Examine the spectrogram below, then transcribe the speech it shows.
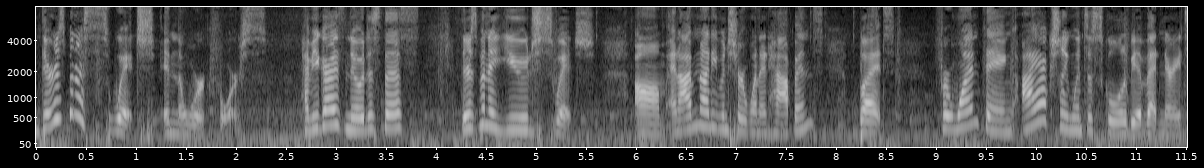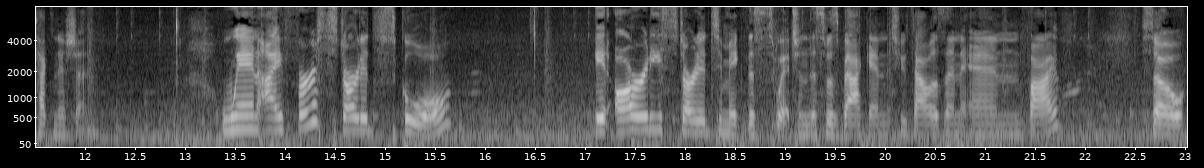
there's been a switch in the workforce. Have you guys noticed this? There's been a huge switch. Um, and I'm not even sure when it happens, but for one thing, I actually went to school to be a veterinary technician. When I first started school, it already started to make this switch, and this was back in 2005. So,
